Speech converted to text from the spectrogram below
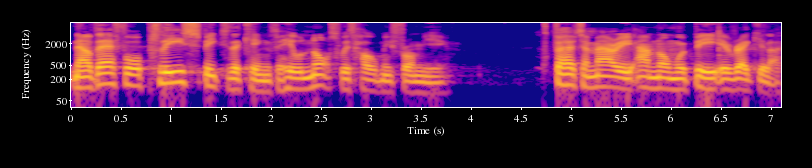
Now, therefore, please speak to the king, for he will not withhold me from you. For her to marry Amnon would be irregular.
